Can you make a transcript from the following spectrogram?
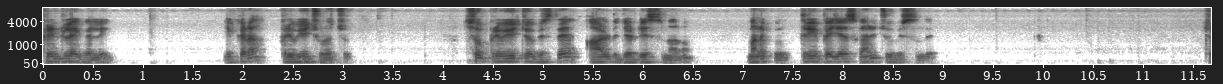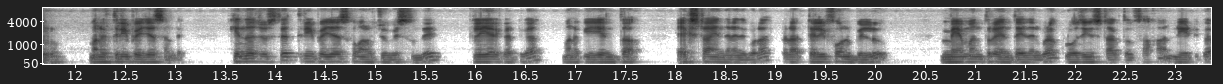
ప్రింట్లోకి వెళ్ళి ఇక్కడ ప్రివ్యూ చూడొచ్చు. సో ప్రివ్యూ చూపిస్తే ఆల్ట్ జెడ్ ఇస్తున్నాను. మనకు త్రీ పేజెస్ కానీ చూపిస్తుంది. చూడు మనకు త్రీ పేజెస్ అండి. కింద చూస్తే త్రీ పేజెస్గా మనకు చూపిస్తుంది. క్లియర్ కట్గా మనకి ఎంత ఎక్స్ట్రా అయింది అనేది కూడా ఇక్కడ టెలిఫోన్ బిల్లు మే మంత్లో ఎంత అయిందని కూడా క్లోజింగ్ స్టాక్తో సహా నీట్గా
